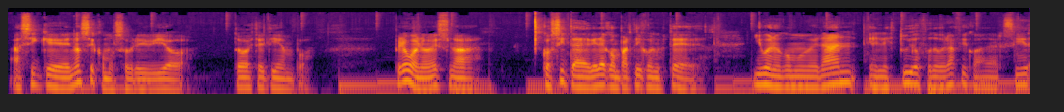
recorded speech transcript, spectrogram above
Así que no sé cómo sobrevivió todo este tiempo. Pero bueno, es una cosita que quería compartir con ustedes. Y bueno, como verán, el estudio fotográfico de Adersid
